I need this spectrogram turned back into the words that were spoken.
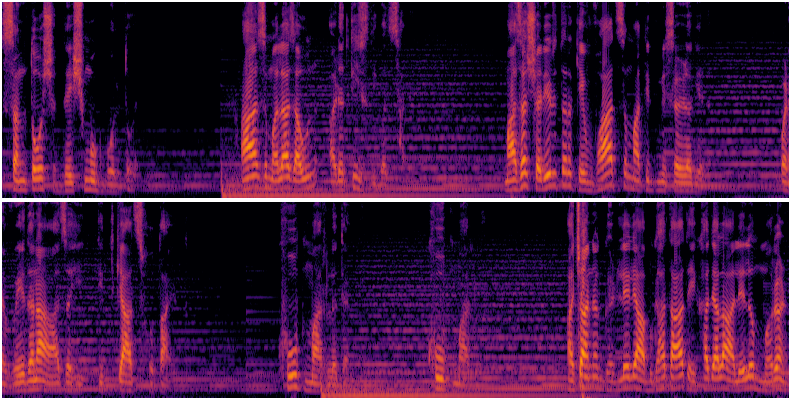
संतोष देशमुख बोलतोय. आज मला जाऊन अडतीस दिवस झाले. माझं शरीर तर केव्हाच मातीत मिसळलं गेलं पण वेदना आजही तितक्याच होत आहेत खूप मारलं त्यांनी खूप मारलं. अचानक घडलेल्या अपघातात एखाद्याला आलेलं मरण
